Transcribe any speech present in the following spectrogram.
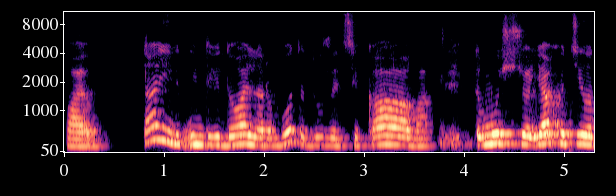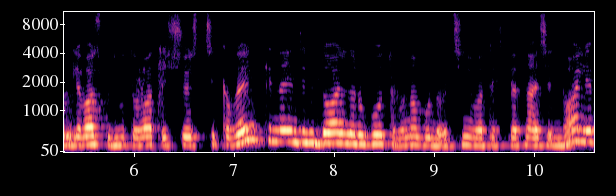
файл. Та індивідуальна робота дуже цікава, тому що я хотіла для вас підготувати щось цікавеньке на індивідуальну роботу. Вона буде оцінювати в 15 балів.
